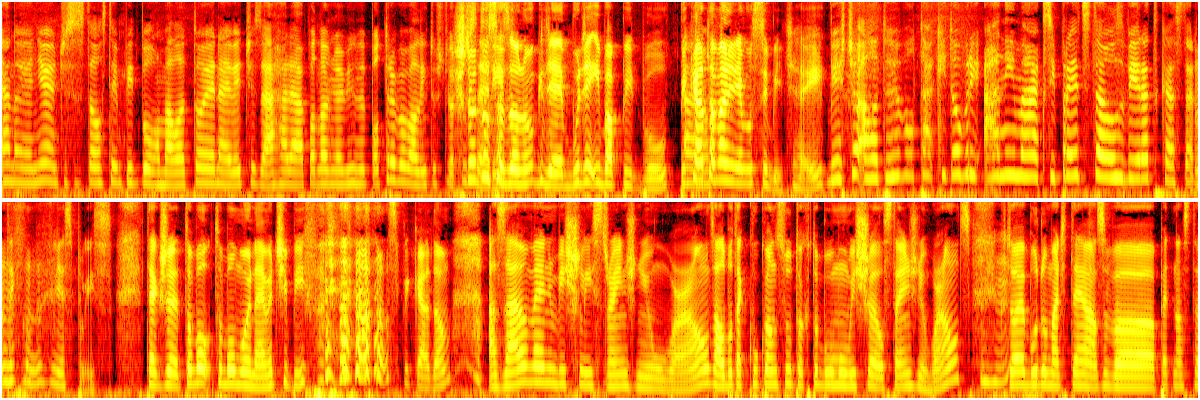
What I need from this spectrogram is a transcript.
Áno, ja neviem, čo sa stalo s tým Pitbullom, ale to je najväčšia záhada a podľa mňa by sme potrebovali tú štvrtú Štvrtú sezónu, kde bude iba Pitbull. Pika tam ani nemusí byť, hej. Vieš čo, ale to by bol taký dobrý animák, si predstav zvieratka Star Treku. Mm-hmm, yes, please. Takže to bol, to bol môj najväčší beef s Picardom. A zároveň vyšli Strange New Worlds, alebo tak ku koncu tohto boomu vyšiel Strange New Worlds, mm-hmm. ktoré budú mať teraz v 15.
